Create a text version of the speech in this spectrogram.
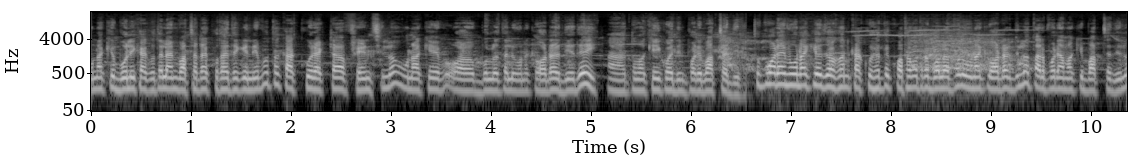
ওনাকে বলি, কাকু, তাহলে আমি বাচ্চাটা কোথায় থেকে নেব? তো কাকুর একটা ফ্রেন্ড ছিল ওনাকে বলল তাহলে ওনাকে অর্ডার দিয়ে আহ, তোমাকে এই কয়দিন পরে বাচ্চা দিবে। তো পরে আমি ওনাকে যখন কাকুর সাথে কথাবার্তা বলার পরে ওনাকে অর্ডার দিল তারপরে আমাকে বাচ্চা দিল।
